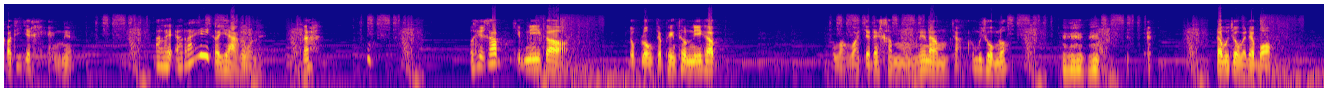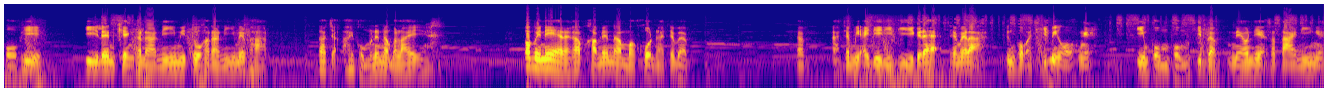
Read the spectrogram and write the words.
ก่อนที่จะแข็งเนี่ย อะไรอะไรก็ยากไปหมดเลย นะ โอเคครับ คลิปนี้ก็จบลงแต่เพียงเท่านี้ครับหวังว่าจะได้คำแนะนำจากท่านผู้ชมเนาะ ท่านผู้ชมอาจจะบอก โอ้พี่ พี่เล่นเก่งขนาดนี้มีตัวขนาดนี้ไม่ผ่านเราจะให้ผมแนะนำอะไร ก็ไม่แน่นะครับคำแนะนำบางคนอาจจะแบบแบบอาจจะมีไอเดียดีๆก็ได้ใช่ไหมล่ะ ซึ่งผมอาจจะคิดไม่ออกไง ทีมผมผมคิดแบบแนวเนี้ยสไตล์นี้ไง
